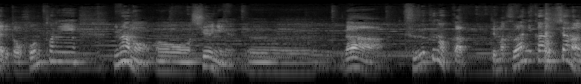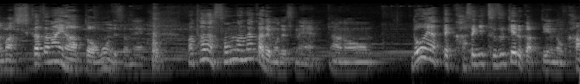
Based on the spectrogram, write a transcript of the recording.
えると本当に今の収入が続くのかって、まあ、不安に感じちゃうのはまあ仕方ないなとは思うんですよね、まあ、ただそんな中でもですねあのどうやって稼ぎ続けるかっていうのを考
